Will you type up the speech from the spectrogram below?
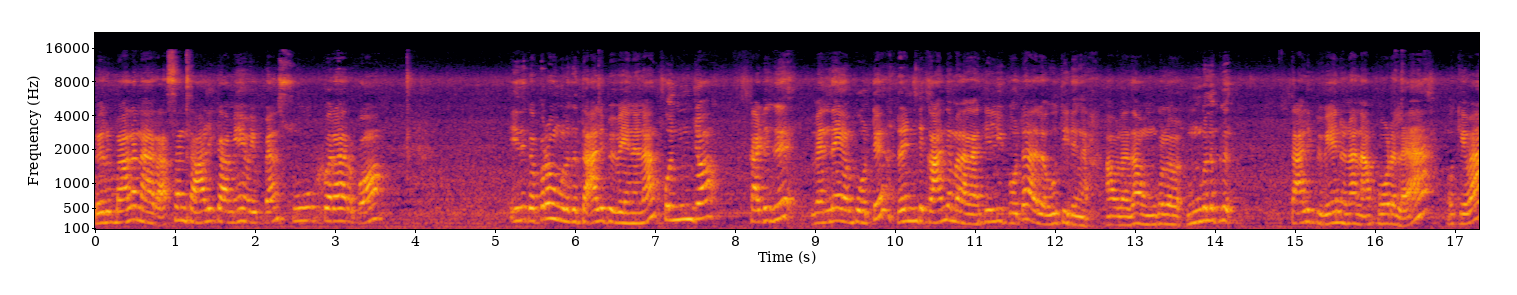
பெரும்பாலும் நான் ரசம் தாளிக்காமையே வைப்பேன். சூப்பராக இருக்கும். இதுக்கப்புறம் உங்களுக்கு தாளிப்பு வேணும்னா கொஞ்சம் கடுகு வெந்தயம் போட்டு ரெண்டு காஞ்ச மிளகாய் கிள்ளி போட்டு அதில் ஊற்றிடுங்க அவ்வளோதான் உங்களோ உங்களுக்கு தாளிப்பு வேணும்னா நான் போடலை. ஓகேவா?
